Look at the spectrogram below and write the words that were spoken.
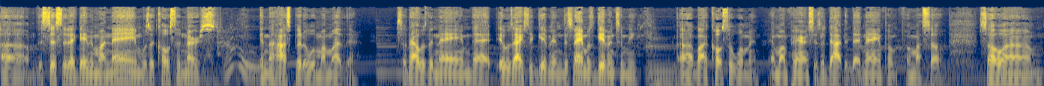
Um, the sister that gave me my name was a Xhosa nurse in the hospital with my mother. So that was the name that it was actually given. This name was given to me uh, by a coastal woman, and my parents just adopted that name for for myself. So, um,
